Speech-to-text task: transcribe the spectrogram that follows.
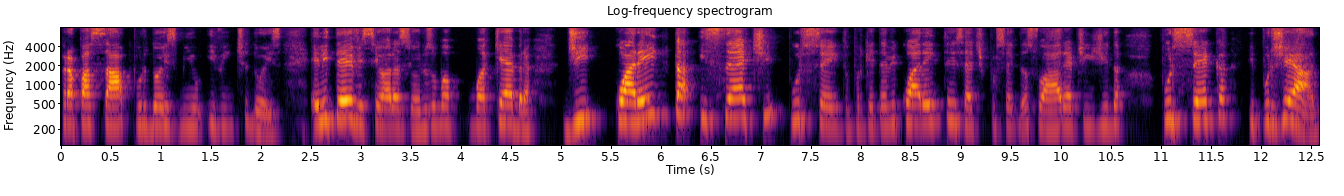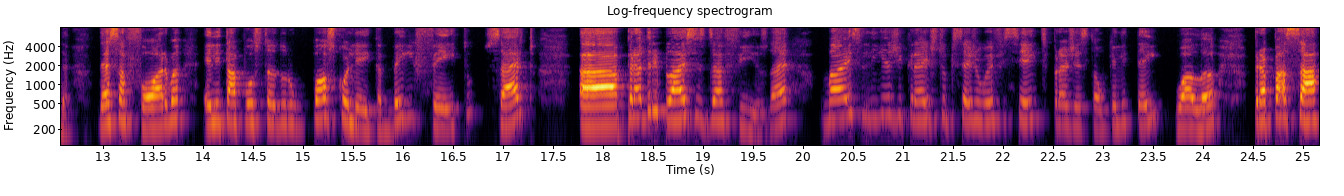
para passar por 2022. Ele teve, senhoras e senhores, uma, uma quebra de 47%, porque teve 47% da sua área atingida por seca e por geada. Dessa forma, ele está apostando num pós-colheita bem feito, certo? Ah, para driblar esses desafios, né? Mais linhas de crédito que sejam eficientes para a gestão que ele tem, o Alan, para passar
